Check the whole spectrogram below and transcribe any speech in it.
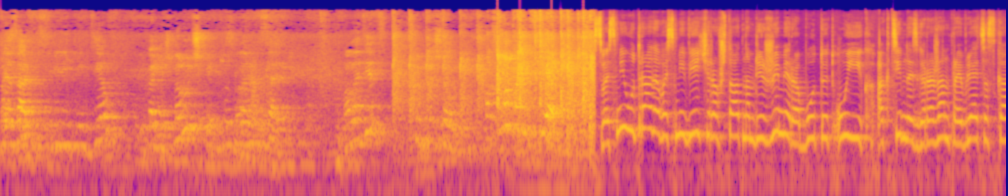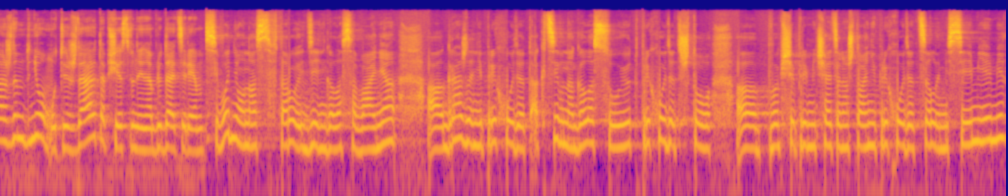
для записи великих дел и, конечно, ручки, чтобы написать. Молодец, пришел. С 8 утра до 8 вечера в штатном режиме работает УИК. Активность горожан проявляется с каждым днем, утверждают общественные наблюдатели. Сегодня у нас второй день голосования. А, Граждане приходят, активно голосуют. Приходят, что а, вообще примечательно, что они приходят целыми семьями.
